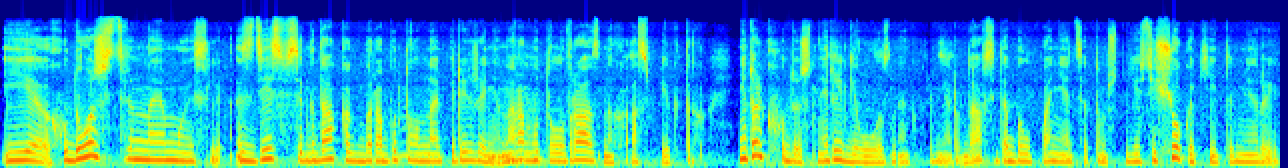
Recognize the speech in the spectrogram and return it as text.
и художественная мысль здесь всегда как бы работала на опережение. Она mm-hmm. работала в разных аспектах. Не только художественная, религиозная, к примеру. Да? Всегда было понятие о том, что есть еще какие-то миры.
